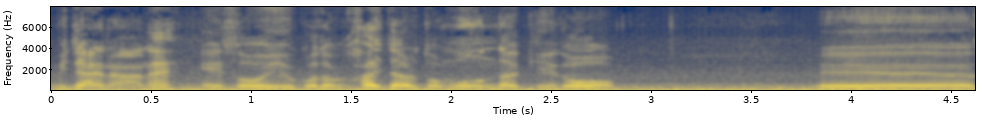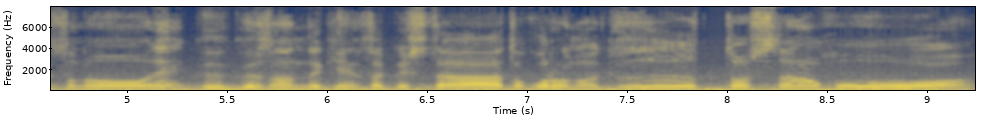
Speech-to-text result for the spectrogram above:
みたいなね、えーそういうことが書いてあると思うんだけど、えーそのね、Google さんで検索したところのずっと下の方を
